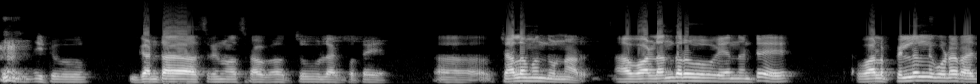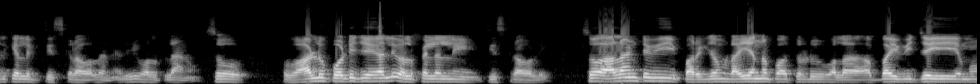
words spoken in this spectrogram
ఇటు గంటా శ్రీనివాసరావు కావచ్చు లేకపోతే చాలామంది ఉన్నారు. ఆ వాళ్ళందరూ ఏంటంటే వాళ్ళ పిల్లల్ని కూడా రాజకీయాలకు తీసుకురావాలనేది వాళ్ళ ప్లాను. సో వాళ్ళు పోటీ చేయాలి వాళ్ళ పిల్లల్ని తీసుకురావాలి. సో అలాంటివి ఫర్ ఎగ్జాంపుల్ అయ్యన్న పాత్రుడు వాళ్ళ అబ్బాయి విజయ్ ఏమో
